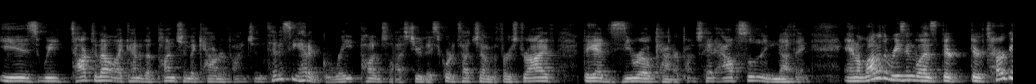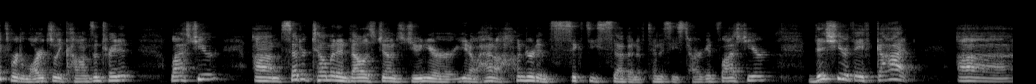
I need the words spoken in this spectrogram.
is we talked about like kind of the punch and the counter punch. And Tennessee had a great punch last year. They scored a touchdown on the first drive. They had zero counter punch. They had absolutely nothing. And a lot of the reason was their their targets were largely concentrated last year. Um, Cedric Tillman and Velus Jones Jr. You know had 167 of Tennessee's targets last year. This year they've got uh,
